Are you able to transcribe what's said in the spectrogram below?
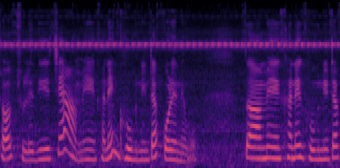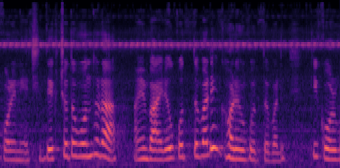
সব ছুলে দিয়েছে, আমি এখানে ঘুগনিটা করে নেব। তো আমি এখানে ঘুগনিটা করে নিয়েছি। দেখছ তো বন্ধুরা, আমি বাইরেও করতে পারি, ঘরেও করতে পারি। কি করব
